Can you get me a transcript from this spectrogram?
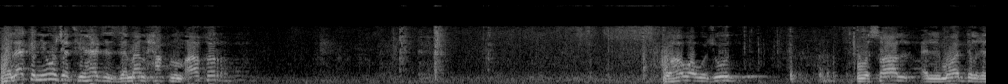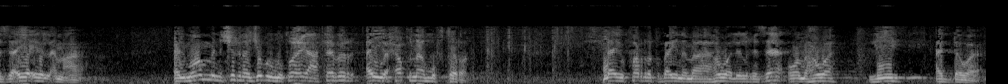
ولكن يوجد في هذا الزمان حقل آخر وهو وجود إيصال المواد الغذائية إلى الأمعاء. المهم أن الشيخ نجيب المطيع يعتبر أي حقنة مفطرة. لا يفرق بين ما هو للغذاء وما هو للدواء.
